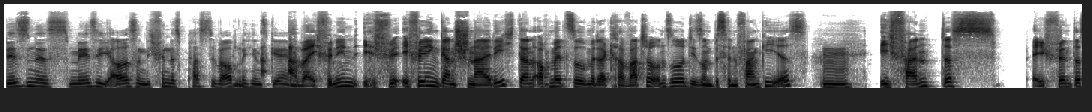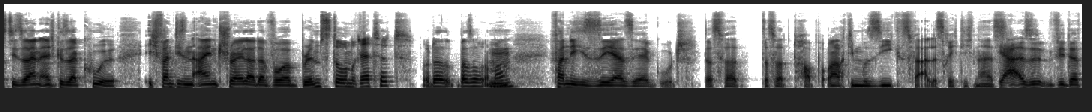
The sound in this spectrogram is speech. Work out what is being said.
businessmäßig aus und ich finde, das passt überhaupt nicht ins Game. Aber ich finde ihn, ich, ich finde ihn ganz schneidig, dann auch mit so mit der Krawatte und so, die so ein bisschen funky ist. Mhm. Ich fand das, Ich finde das Design ehrlich gesagt cool. Ich fand diesen einen Trailer, da wo er Brimstone rettet oder was auch immer, mhm. fand ich sehr, sehr gut. Das war, das war top. Und auch die Musik, das war alles richtig nice. Ja, also wie das,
